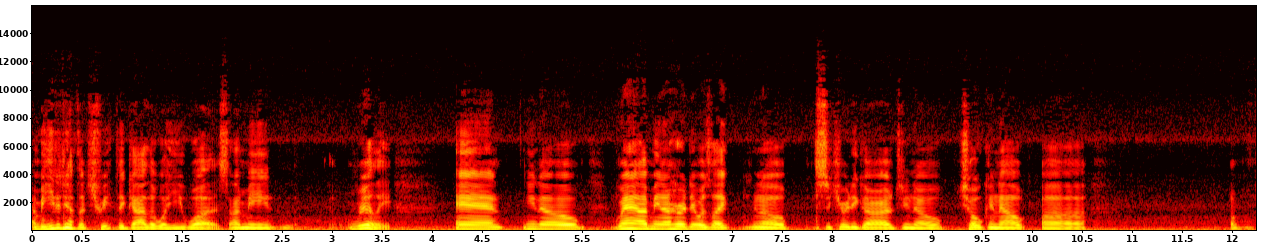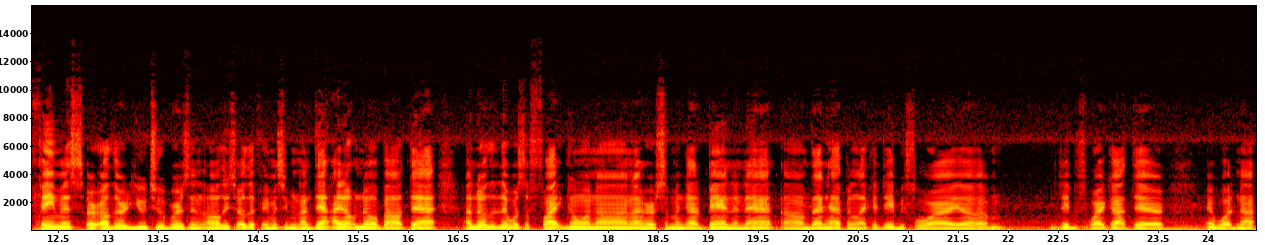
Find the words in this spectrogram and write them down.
I mean, he didn't have to treat the guy the way he was. I mean, really. And, you know, granted, I mean, I heard there was like, you know, security guards, you know, choking out uh, famous or other YouTubers and all these other famous people. That I don't know about that. I know that there was a fight going on. I heard someone got banned in that. Um, that happened like a day before I, um, day before I got there, and whatnot.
